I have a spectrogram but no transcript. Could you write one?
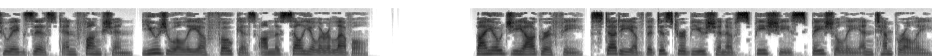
to exist and function, usually a focus on the cellular level. Biogeography – study of the distribution of species spatially and temporally.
